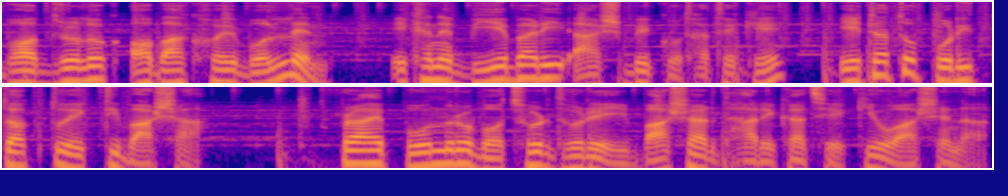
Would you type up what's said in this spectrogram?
ভদ্রলোক অবাক হয়ে বললেন এখানে বিয়েবাড়ি আসবে কোথা থেকে? এটা তো পরিত্যক্ত একটি বাসা। প্রায় পনেরো বছর ধরেই বাসার ধারে কাছে কেউ আসে না।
